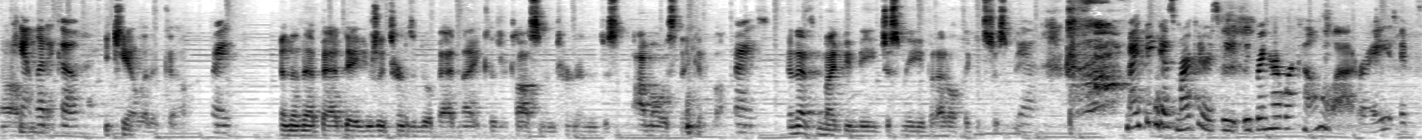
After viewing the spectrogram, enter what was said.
Um, Can't let it go. You can't let it go. Right. And then that bad day usually turns into a bad night because you're tossing and turning and just, I'm always thinking about it. Right. And that might be me, just me, but I don't think it's just me. Yeah. I think as marketers, we, we bring our work home a lot, right? It's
